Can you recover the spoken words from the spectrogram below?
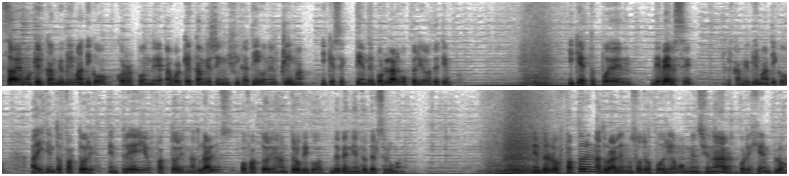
Sabemos que el cambio climático corresponde a cualquier cambio significativo en el clima y que se extiende por largos periodos de tiempo. Y que estos pueden deberse, el cambio climático, a distintos factores, entre ellos factores naturales o factores antrópicos dependientes del ser humano. Entre los factores naturales nosotros podríamos mencionar, por ejemplo,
